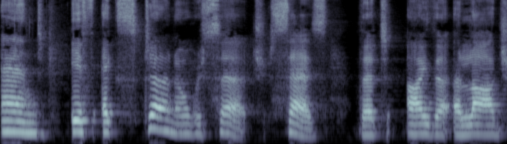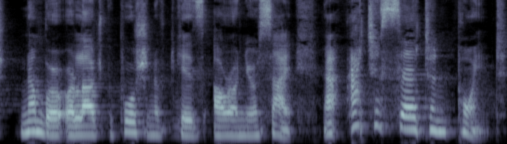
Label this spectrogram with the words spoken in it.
And if external research says that either a large number or a large proportion of kids are on your site. Now, at a certain point,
